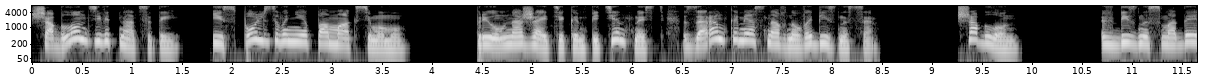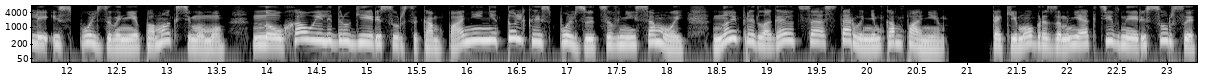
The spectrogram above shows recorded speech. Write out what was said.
Шаблон 19. Использование по максимуму. Приумножайте компетентность за рамками основного бизнеса. Шаблон. В бизнес-модели использования по максимуму ноу-хау или другие ресурсы компании не только используются в ней самой, но и предлагаются сторонним компаниям. Таким образом, неактивные ресурсы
